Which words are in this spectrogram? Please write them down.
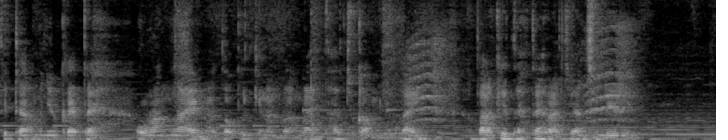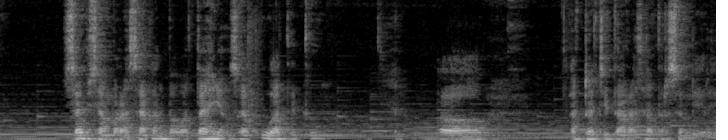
tidak menyukai teh orang lain atau bikinan orang lain saya juga menyukai apalagi teh-teh racian sendiri saya bisa merasakan bahwa teh yang saya buat itu uh, ada cita rasa tersendiri.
